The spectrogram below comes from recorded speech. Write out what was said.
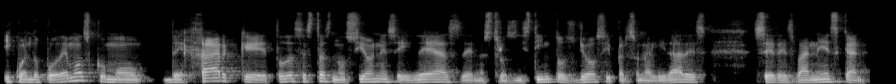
Y cuando podemos como dejar que todas estas nociones e ideas de nuestros distintos yo y personalidades se desvanezcan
